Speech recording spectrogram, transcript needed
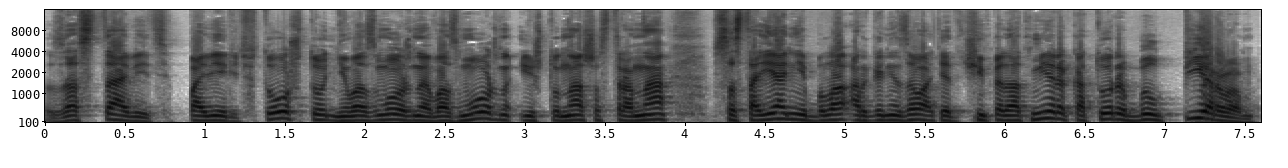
заставить поверить в то, что невозможное возможно, и что наша страна в состоянии была организовать этот чемпионат мира, который был первым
